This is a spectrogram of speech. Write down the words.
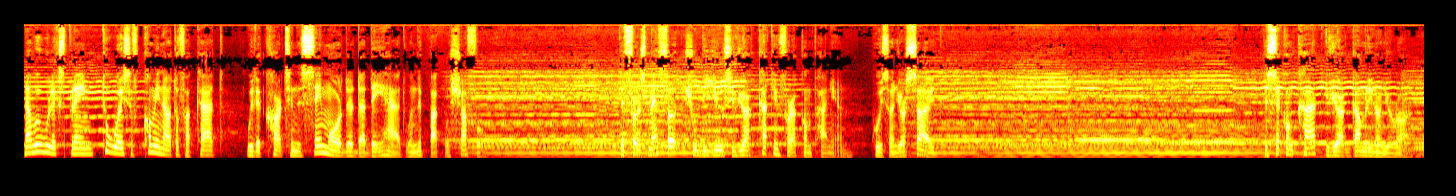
Now we will explain two ways of coming out of a cut with the cards in the same order that they had when the pack was shuffled. The first method should be used if you are cutting for a companion who is on your side. The second cut if you are gambling on your own.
